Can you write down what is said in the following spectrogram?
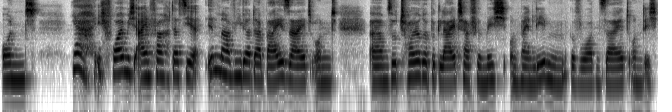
Und ja, ich freue mich einfach, dass ihr immer wieder dabei seid und ähm, so teure Begleiter für mich und mein Leben geworden seid. Und ich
